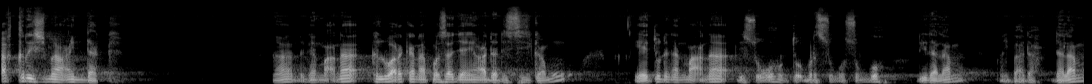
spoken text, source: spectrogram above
akrish ma'indak nah, dengan makna keluarkan apa saja yang ada di sisi kamu yaitu dengan makna disuruh untuk bersungguh-sungguh di dalam ibadah dalam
